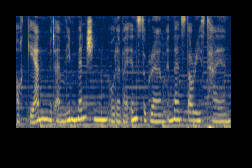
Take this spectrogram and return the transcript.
auch gern mit einem lieben Menschen oder bei Instagram in deinen Stories teilen.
